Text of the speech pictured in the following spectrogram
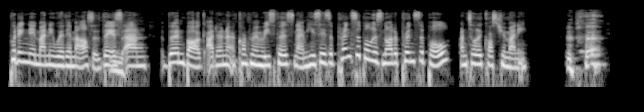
putting their money where their mouth is. There's hmm. um Bernbach, I don't know, I can't remember his first name. He says a principle is not a principle until it costs you money.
